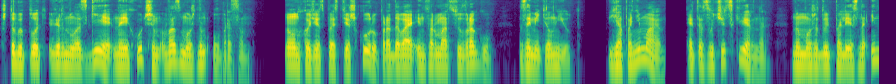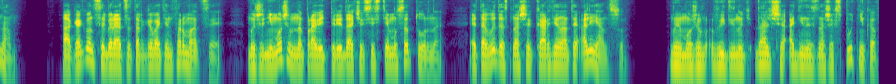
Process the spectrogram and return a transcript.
чтобы плоть вернулась гея наихудшим возможным образом. Но он хочет спасти шкуру, продавая информацию врагу, заметил Ньют. Я понимаю, это звучит скверно, но может быть полезно и нам. А как он собирается торговать информацией? Мы же не можем направить передачу в систему Сатурна. Это выдаст наши координаты Альянсу. Мы можем выдвинуть дальше один из наших спутников,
